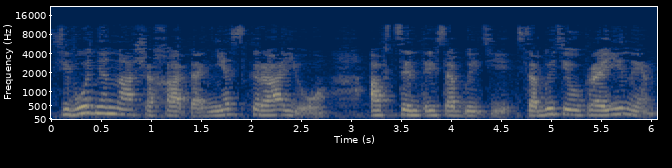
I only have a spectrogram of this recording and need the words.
Сегодня наша хата не с краю, а в центре событий. События Украины,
